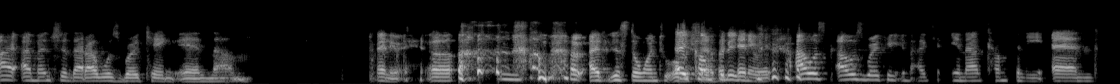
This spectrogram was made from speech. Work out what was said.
I, I mentioned that I was working in um, anyway uh, mm. i just don't want to overshare, a company anyway i was i was working in a, in a company and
